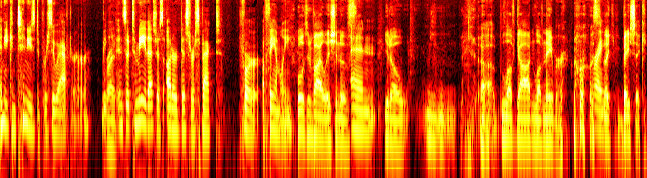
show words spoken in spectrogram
and he continues to pursue after her. Be- Right. And so to me, that's just utter disrespect for a family. Well, it's in violation of And you know, uh, love God and love neighbor. It's Right. Like basic.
